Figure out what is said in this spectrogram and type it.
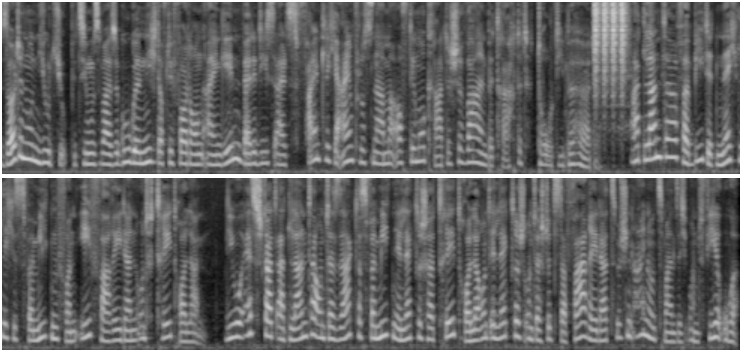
Sollte nun YouTube bzw. Google nicht auf die Forderung eingehen, werde dies als feindliche Einflussnahme auf demokratische Wahlen betrachtet, droht die Behörde. Atlanta verbietet nächtliches Vermieten von E-Fahrrädern und Tretrollern. Die US-Stadt Atlanta untersagt das Vermieten elektrischer Tretroller und elektrisch unterstützter Fahrräder zwischen 21 und 4 Uhr.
